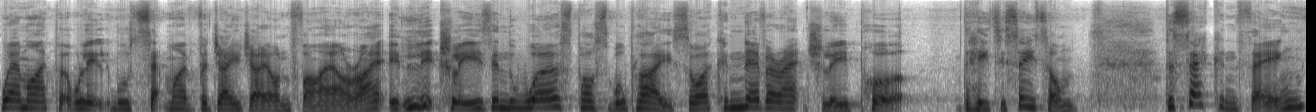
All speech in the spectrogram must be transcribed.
where my well, it will set my vajayjay on fire, right? It literally is in the worst possible place, so I can never actually put the heated seat on. The second thing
